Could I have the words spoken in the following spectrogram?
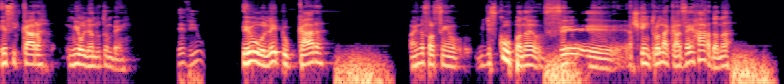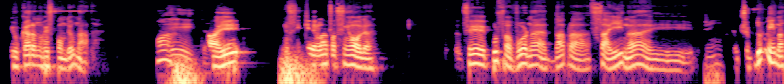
esse cara me olhando também. Você viu? Eu olhei pro cara, ainda falei assim, me desculpa, né? Você acho que entrou na casa errada, né? E o cara não respondeu nada. Eita. Aí eu fiquei lá e falei assim, olha, você, por favor, né, dá para sair, né, e Sim. eu dormir, né.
